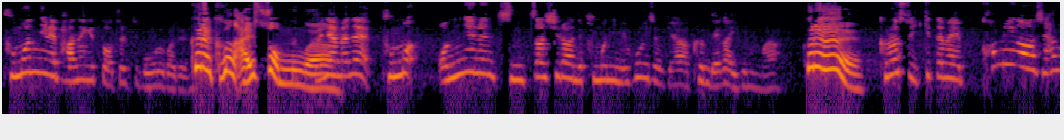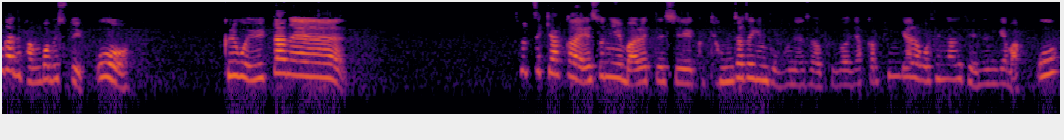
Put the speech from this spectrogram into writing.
부모님의 반응이 또 어쩔지 모르거든. 그래, 그건 알 수 없는 거야. 왜냐면은 부모 언니는 진짜 싫어하는데 부모님이 호의적이야. 그럼 내가 이기는 거야. 그래. 그럴 수 있기 때문에 커밍아웃이 한 가지 방법일 수도 있고 그리고 일단은 솔직히 아까 에쏘님이 말했듯이 그 경제적인 부분에서 그건 약간 핑계라고 생각이 되는 게 맞고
